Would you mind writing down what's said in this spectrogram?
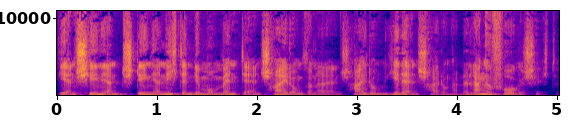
die entstehen ja, stehen ja nicht in dem Moment der Entscheidung, sondern Entscheidung, jede Entscheidung hat eine lange Vorgeschichte.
